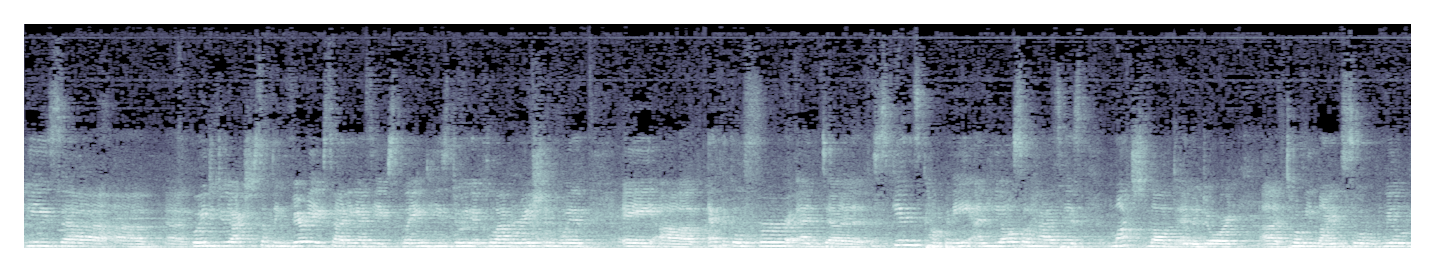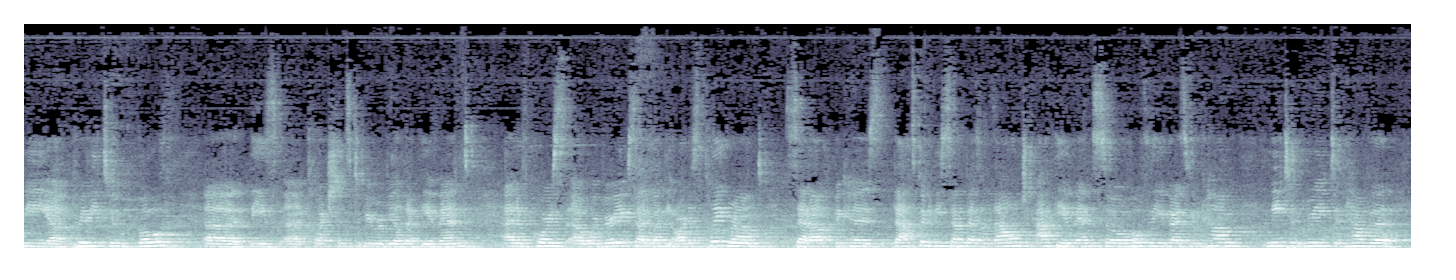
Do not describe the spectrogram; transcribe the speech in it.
He's uh, uh, uh, going to do actually something very exciting, as he explained. He's doing a collaboration with a uh, ethical fur and uh, skins company, and he also has his much loved and adored uh, Toby line. So we'll be privy to both these collections to be revealed at the event. And of course, we're very excited about the Artist Playground set up because that's going to be set up as a lounge at the event. So hopefully you guys can come, meet and greet, and have a,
